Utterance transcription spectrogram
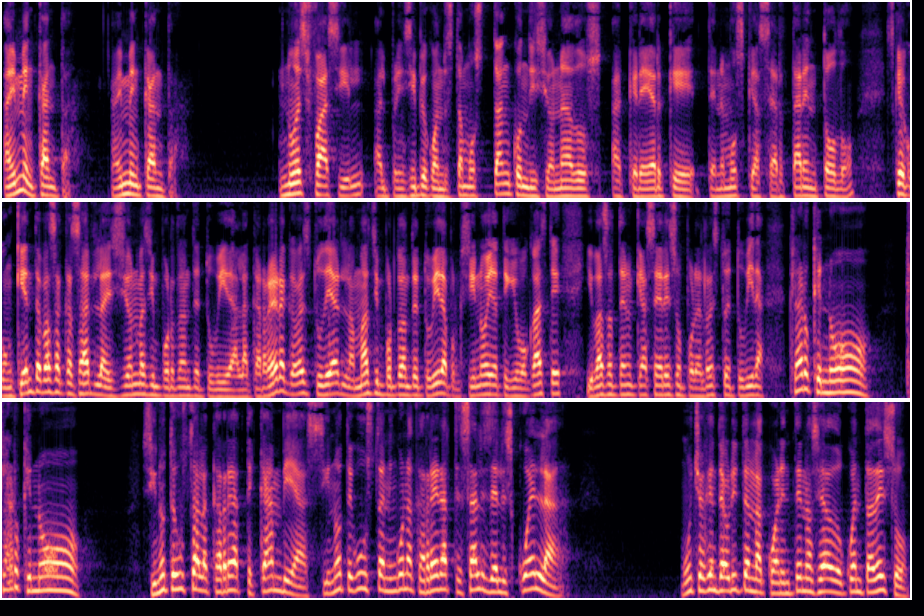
A mí me encanta, a mí me encanta no es fácil al principio cuando estamos tan condicionados a creer que tenemos que acertar en todo. Es que con quién te vas a casar la decisión más importante de tu vida. La carrera que vas a estudiar es la más importante de tu vida porque si no ya te equivocaste y vas a tener que hacer eso por el resto de tu vida. Claro que no, claro que no. Si no te gusta la carrera te cambias. Si no te gusta ninguna carrera te sales de la escuela. Mucha gente ahorita en la cuarentena se ha dado cuenta de eso.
